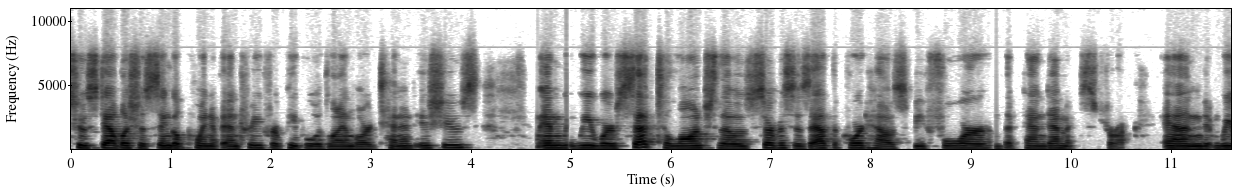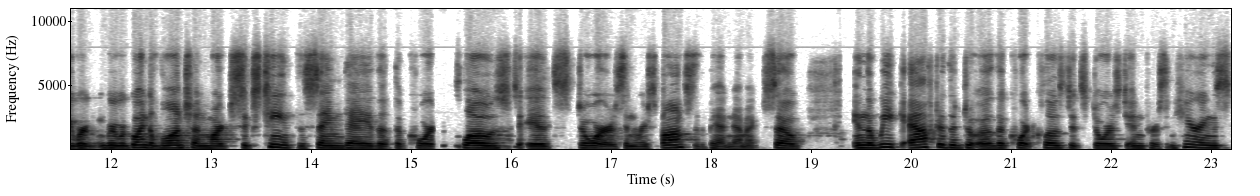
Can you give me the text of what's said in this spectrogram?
to establish a single point of entry for people with landlord tenant issues. And we were set to launch those services at the courthouse before the pandemic struck. And we were we were going to launch on March 16th, the same day that the court closed its doors in response to the pandemic. So, in the week after the do- the court closed its doors to in-person hearings,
